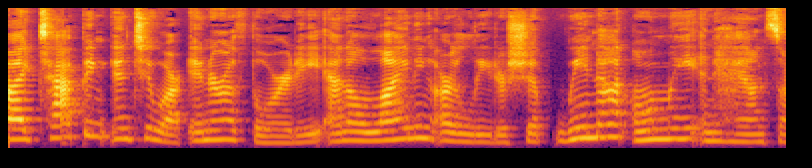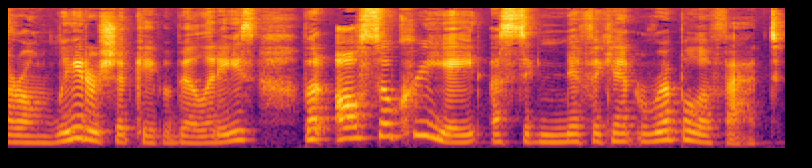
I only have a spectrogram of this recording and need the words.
by tapping into our inner authority and aligning our leadership, we not only enhance our own leadership capabilities, but also create a significant ripple effect.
